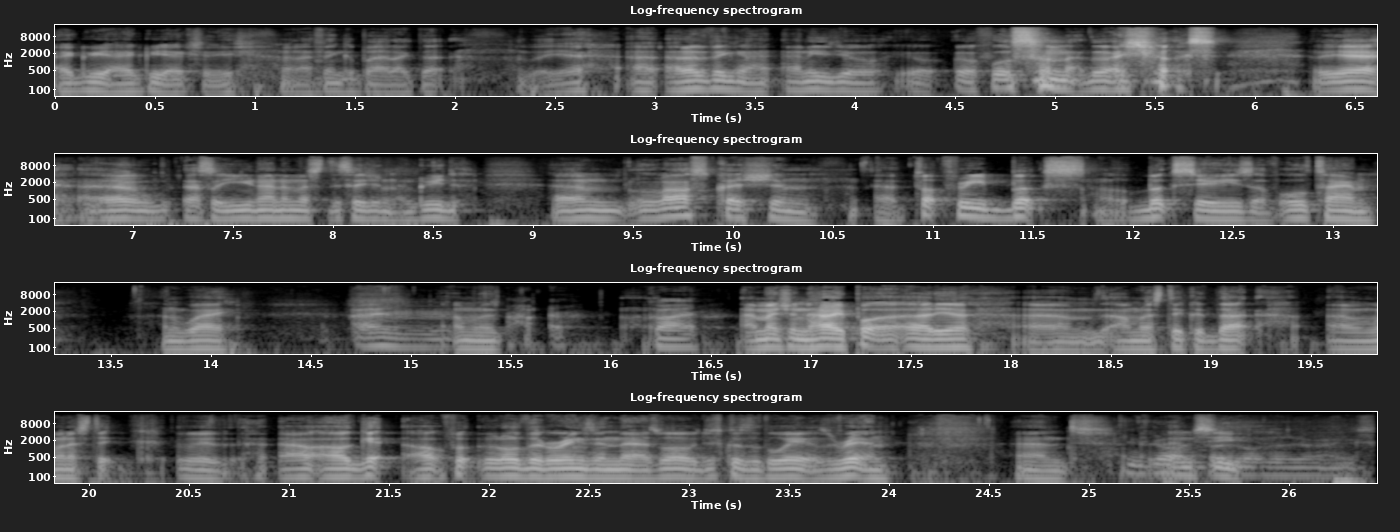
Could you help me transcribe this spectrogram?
I agree. I agree. Actually, when I think about it like that, but yeah, I, I don't think I, I need your, your your thoughts on that, do I, Shucks? But yeah, um, that's a unanimous decision. Agreed. Um, last question: uh, top three books or book series of all time, and why? Um, I'm gonna. go on. I mentioned Harry Potter earlier. Um, I'm gonna stick with that. I'm gonna stick with. I'll, I'll get. I'll put Lord of the Rings in there as well, just because of the way it was written. And let me see put Lord of the Rings.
